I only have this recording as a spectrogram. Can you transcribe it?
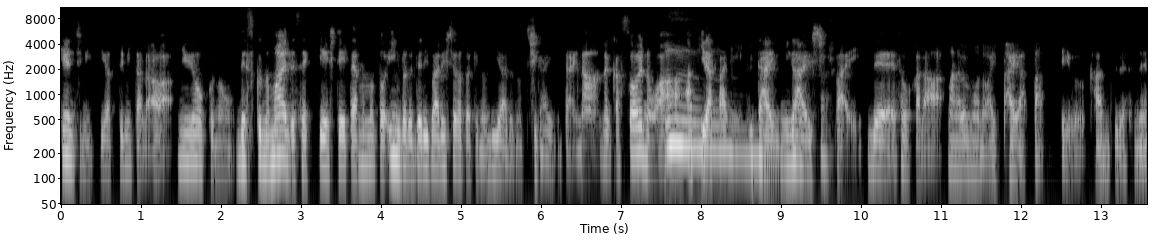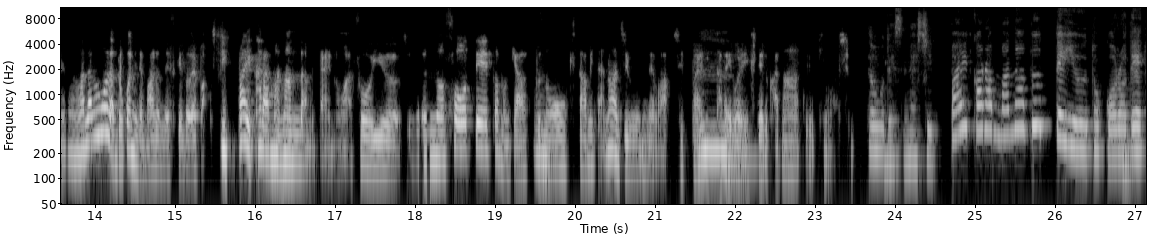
現地に行ってやってみたら、ニューヨークのデスクの前で設計していたものとインドでデリバリーしてた時のリアルの違いみたいな、なんかそういうのは明らかに痛い、苦い失敗で、そこから学ぶものはいっぱいあったっていう感じですね。学ぶものはどこにでもあるんですけど、やっぱ失敗から学んだみたいのは、そういう自分の想定とのギャップの大きさみたいなのは自分では失敗にカテゴリーしてるかなという気もします。そうですね。失敗から学ぶっていうところで、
